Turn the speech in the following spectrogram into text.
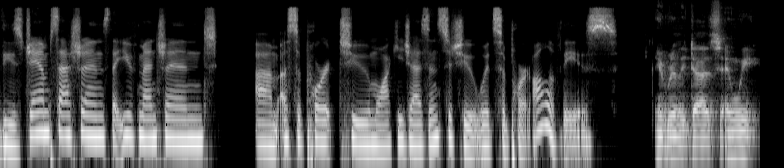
these jam sessions that you've mentioned, um, a support to Milwaukee Jazz Institute would support all of these. It really does, and we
